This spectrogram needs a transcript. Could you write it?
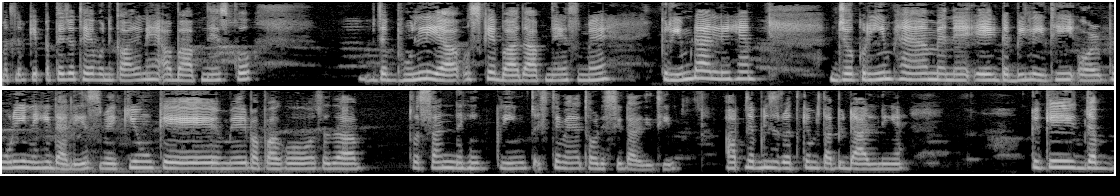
मतलब कि पत्ते जो थे वो निकाल लेने हैं। अब आपने इसको जब भून लिया, उसके बाद आपने इसमें क्रीम डाल ली है। जो क्रीम है, मैंने एक डब्बी ली थी और पूरी नहीं डाली इसमें क्योंकि मेरे पापा को ज़्यादा पसंद नहीं। क्रीम तो इसलिए मैंने थोड़ी सी डाली थी। आपने अपनी ज़रूरत के मुताबिक डालनी है। क्योंकि जब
